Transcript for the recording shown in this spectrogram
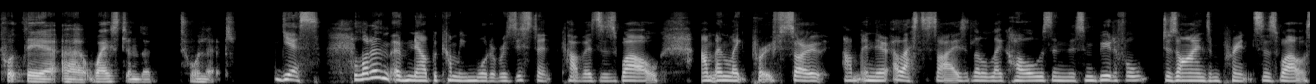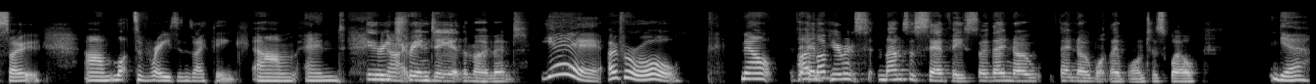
put their uh, waste in the toilet. Yes. A lot of them are now becoming water resistant covers as well um, and leak proof. So, um, and they're elasticized little leg holes and there's some beautiful designs and prints as well. So, um, lots of reasons, I think. Um, and very you know, trendy at the moment. Yeah, overall. Now, and love- parents, mums are savvy, so they know they know what they want as well. Yeah,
